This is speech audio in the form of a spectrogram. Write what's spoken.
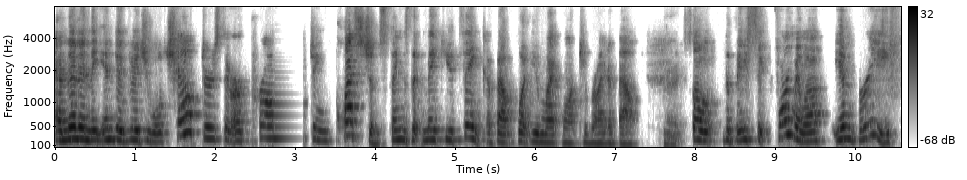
And then in the individual chapters, there are prompting questions, things that make you think about what you might want to write about. Right. So the basic formula in brief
